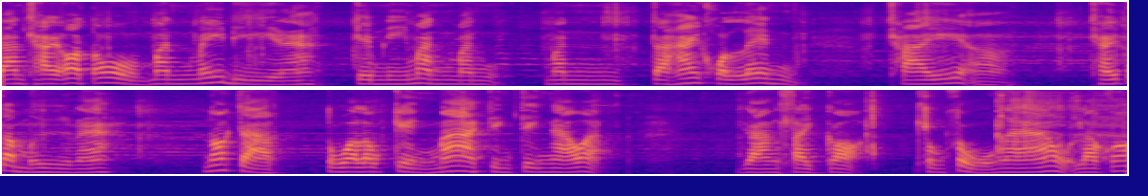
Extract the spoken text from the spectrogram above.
การใช้ออโต้มันไม่ดีนะ เกมนี้มันมัน มันจะให้คนเล่นใช้ใช้แต่มือนะ นอกจากตัวเราเก่งมากจริง ๆ แล้วอะอย่างใส่เกาะสูงๆแล้วแล้วก็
